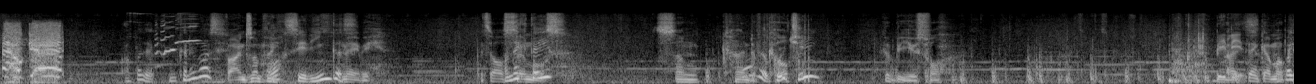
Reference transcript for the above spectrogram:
É o quê? Rapaziada, como que é o negócio? Find something? Ó, seringas? Maybe. It's all Onde é que tá symbols. isso? Some kind Olha, of cult. Could be useful. Beleza. I think I'm okay.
